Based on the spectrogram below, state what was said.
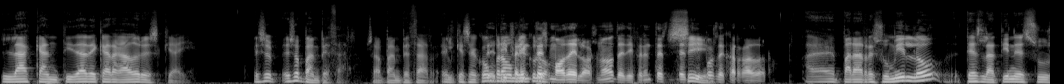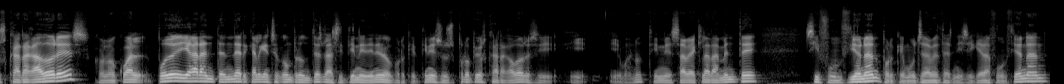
la cantidad de cargadores que hay. Eso, eso para empezar. O sea, para empezar. El que se De compra un diferentes vehículo. modelos, ¿no? De diferentes de Sí. tipos de cargador. Eh, para resumirlo, Tesla tiene sus cargadores, con lo cual puedo llegar a entender que alguien se compre un Tesla si tiene dinero porque tiene sus propios cargadores y, y- y, bueno, tiene, sabe claramente si funcionan, porque muchas veces ni siquiera funcionan,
